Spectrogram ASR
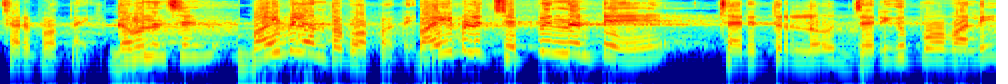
సరిపోతాయి. గమనించండి బైబిల్ ఎంత గొప్పది. బైబిల్ చెప్పిందంటే చరిత్రలో జరిగిపోవాలి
